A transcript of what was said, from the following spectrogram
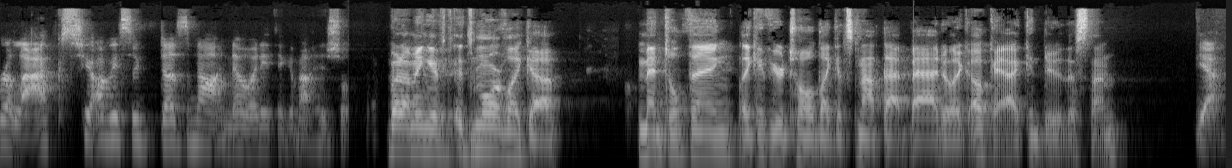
relax. She obviously does not know anything about his shoulder. But I mean, if it's more of like a mental thing, like if you're told like it's not that bad, you're like, okay, I can do this then. Yeah.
